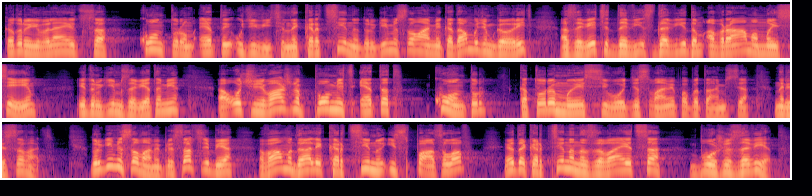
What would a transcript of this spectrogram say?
которые являются контуром этой удивительной картины. Другими словами, когда мы будем говорить о завете Дави, с Давидом, Авраамом, Моисеем и другими заветами, а, очень важно помнить этот контур, который мы сегодня с вами попытаемся нарисовать. Другими словами, представьте себе, вам дали картину из пазлов. Эта картина называется Божий Завет –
